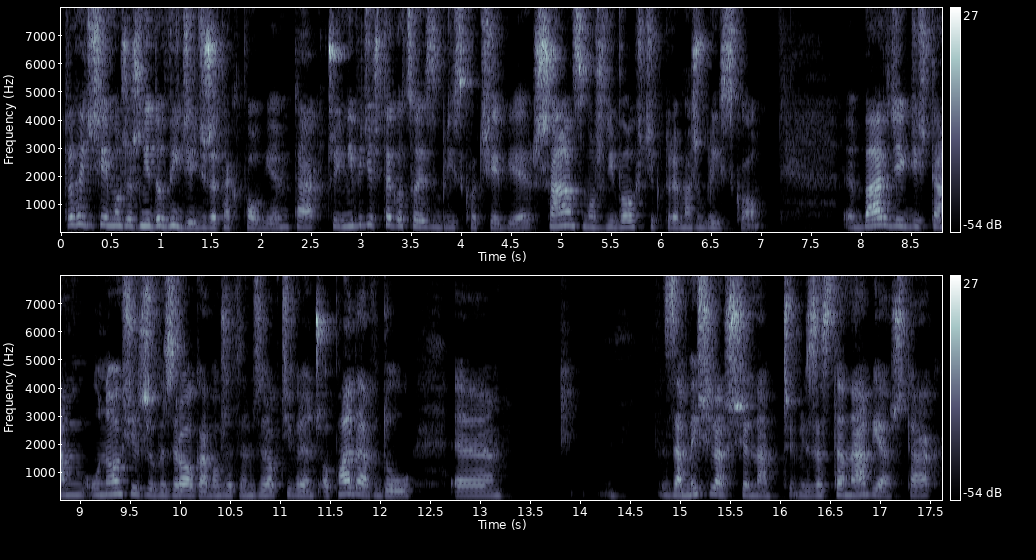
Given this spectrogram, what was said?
trochę dzisiaj możesz nie dowidzieć, że tak powiem, tak? Czyli nie widzisz tego, co jest blisko ciebie, szans, możliwości, które masz blisko. Bardziej gdzieś tam unosisz wzrok, a może ten wzrok ci wręcz opada w dół. E, zamyślasz się nad czymś, zastanawiasz, tak?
